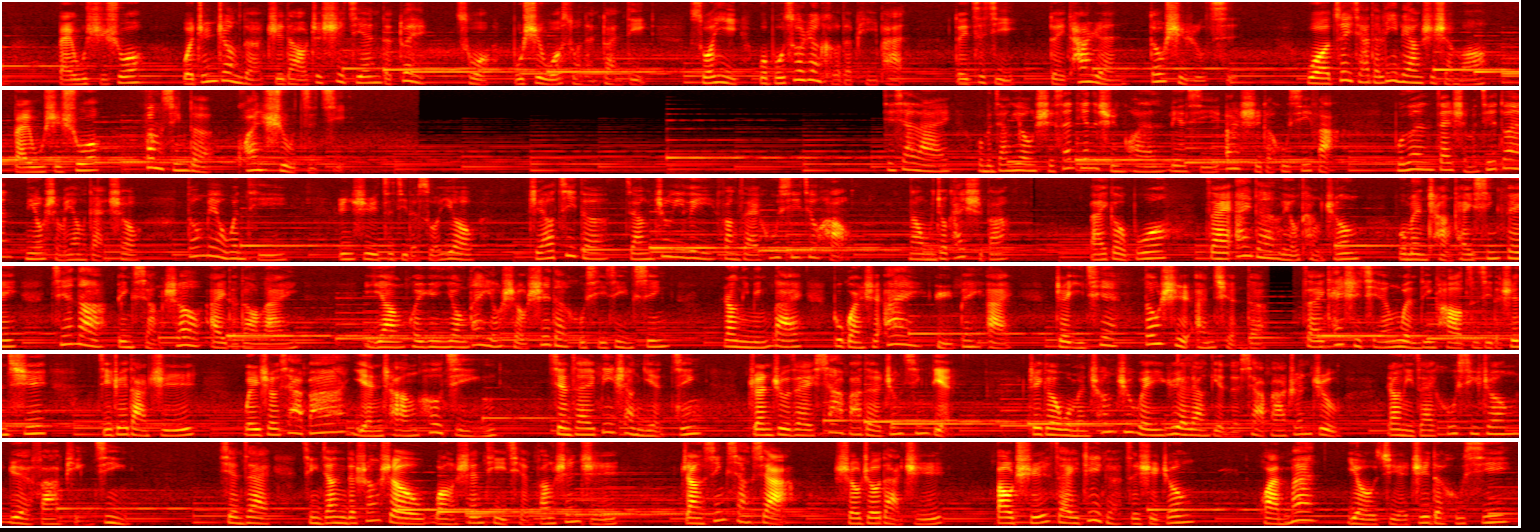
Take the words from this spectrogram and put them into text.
白巫师说：“我真正的知道这世间的对错不是我所能断定，所以我不做任何的批判，对自己、对他人都是如此。我最佳的力量是什么？”白巫师说：“放心的宽恕自己。”接下来，我们将用十三天的循环练习二十个呼吸法。不论在什么阶段，你有什么样的感受，都没有问题。允许自己的所有，只要记得将注意力放在呼吸就好。那我们就开始吧。白狗波，在爱的流淌中，我们敞开心扉，接纳并享受爱的到来。一样会运用带有手势的呼吸静心。让你明白，不管是爱与被爱，这一切都是安全的。在开始前，稳定好自己的身躯，脊椎打直，微收下巴，延长后颈。现在闭上眼睛，专注在下巴的中心点，这个我们称之为月亮点的下巴专注，让你在呼吸中越发平静。现在，请将你的双手往身体前方伸直。掌心向下，手肘打直，保持在这个姿势中，缓慢有觉知的呼吸。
